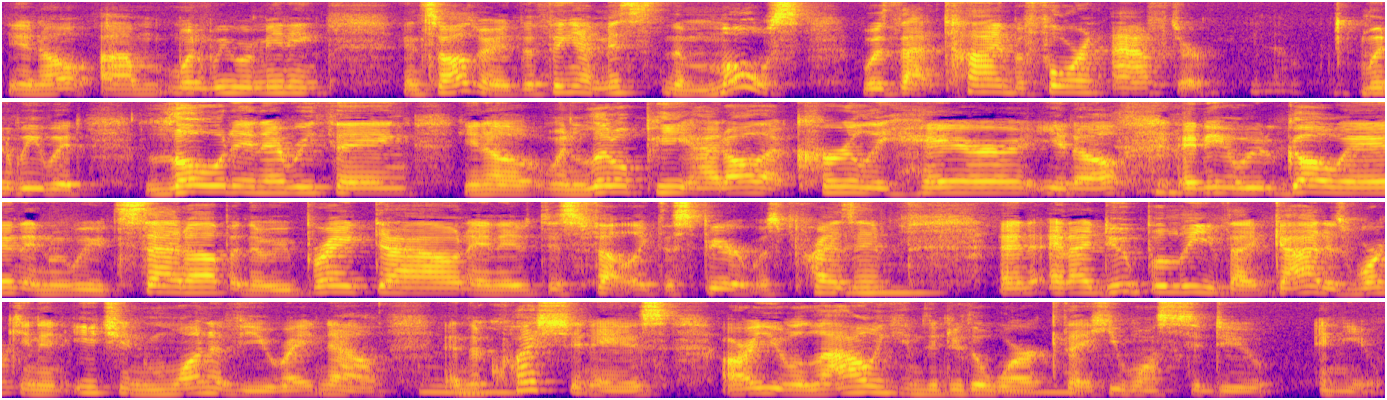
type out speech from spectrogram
You know, um, when we were meeting in Salisbury, the thing I missed the most was that time before and after when we would load in everything, you know, when little Pete had all that curly hair, you know, and he would go in and we'd set up and then we'd break down and it just felt like the spirit was present. Mm-hmm. And and I do believe that God is working in each and one of you right now. And the mm-hmm. question is, are you allowing him to do the work that he wants to do in you?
